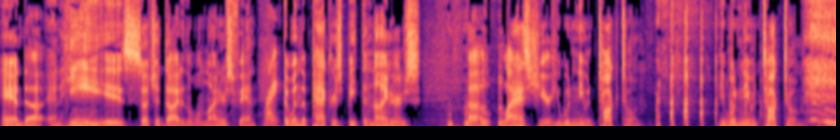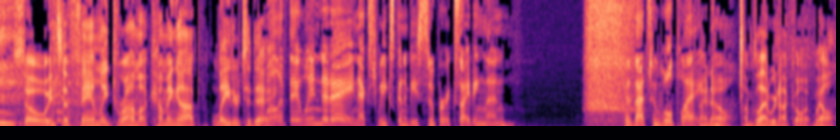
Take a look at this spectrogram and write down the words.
And uh, and he is such a dyed in the wool Niners fan Right. that when the Packers beat the Niners uh, last year, he wouldn't even talk to him. He wouldn't even talk to him. So it's a family drama coming up later today. Well, if they win today, next week's going to be super exciting then. Because that's who we'll play. I know. I'm glad we're not going. Well,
